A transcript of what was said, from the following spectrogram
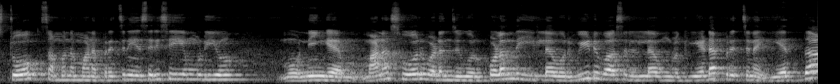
ஸ்ட்ரோக் சம்மந்தமான பிரச்சனையை சரி செய்ய முடியும். நீங்கள் மன சோர்வடைஞ்சு ஒரு குழந்தை இல்லை ஒரு வீடு வாசல் இல்லை உங்களுக்கு இட பிரச்சனை எதா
